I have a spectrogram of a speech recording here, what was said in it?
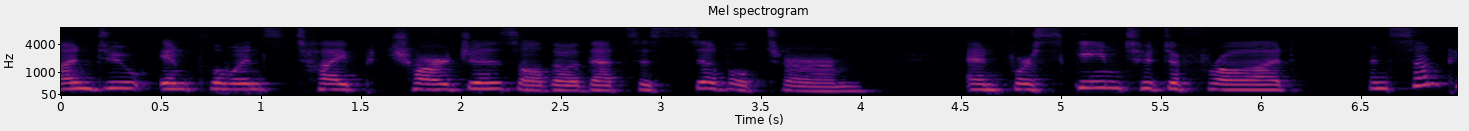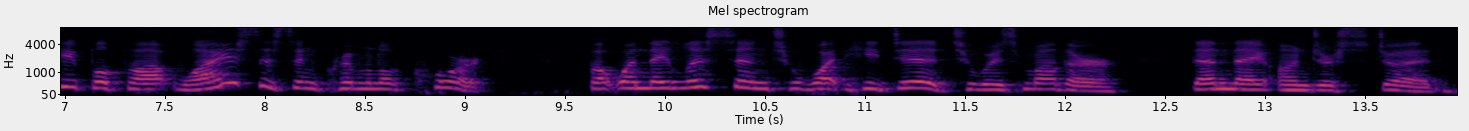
undue influence type charges, although that's a civil term, and for scheme to defraud. And some people thought, why is this in criminal court? But when they listened to what he did to his mother, then they understood.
